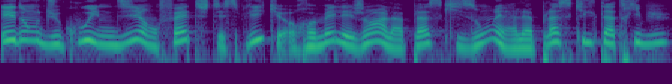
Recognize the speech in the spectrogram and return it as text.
Et donc, du coup, il me dit en fait, je t'explique, remets les gens à la place qu'ils ont et à la place qu'ils t'attribuent.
